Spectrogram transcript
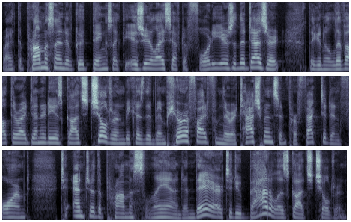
right? The promised land of good things, like the Israelites after 40 years of the desert, they're going to live out their identity as God's children because they've been purified from their attachments and perfected and formed to enter the promised land and there to do battle as God's children,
